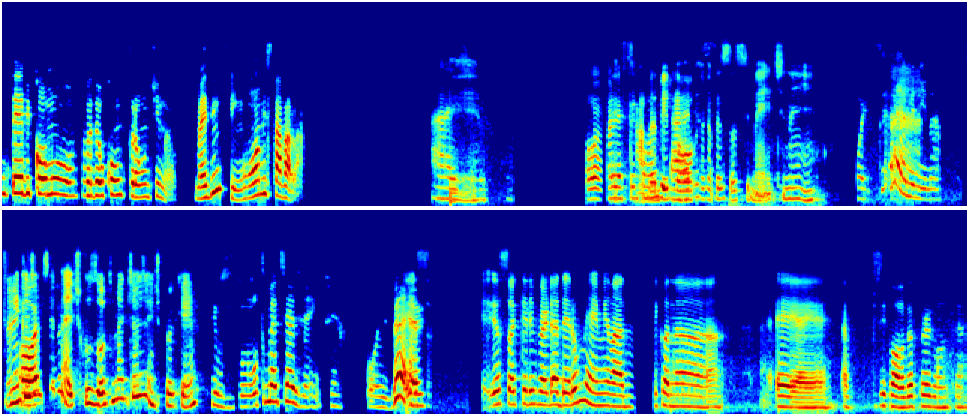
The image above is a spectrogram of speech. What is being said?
não teve como fazer o confronto, não. Mas, enfim, o homem estava lá. Ai, É. gente. Olha, sem Cada biboca que a pessoa se mete, né? Pois é, menina. Não é nem que Olha. a gente se mete, que os outros metem a gente, porque E os outros metem a gente. Pois é. Eu sou, eu sou aquele verdadeiro meme lá de quando a, é, a psicóloga pergunta:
